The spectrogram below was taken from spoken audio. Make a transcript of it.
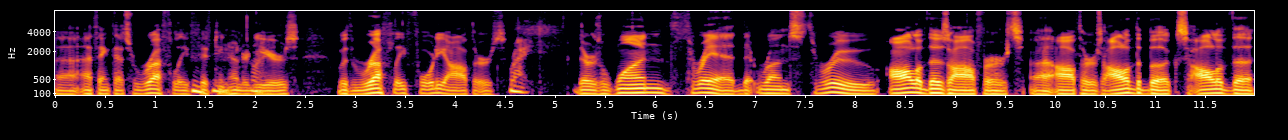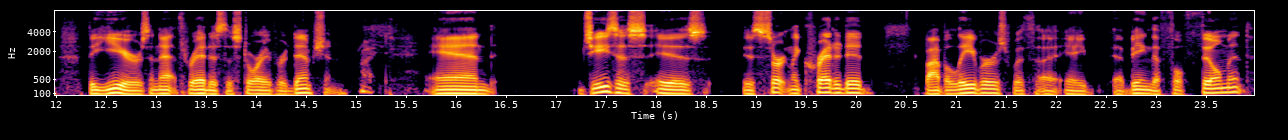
Uh, I think that's roughly 1,500 right. years with roughly 40 authors. Right. There's one thread that runs through all of those authors, uh, authors, all of the books, all of the the years, and that thread is the story of redemption. Right. And Jesus is is certainly credited by believers with a, a, a being the fulfillment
